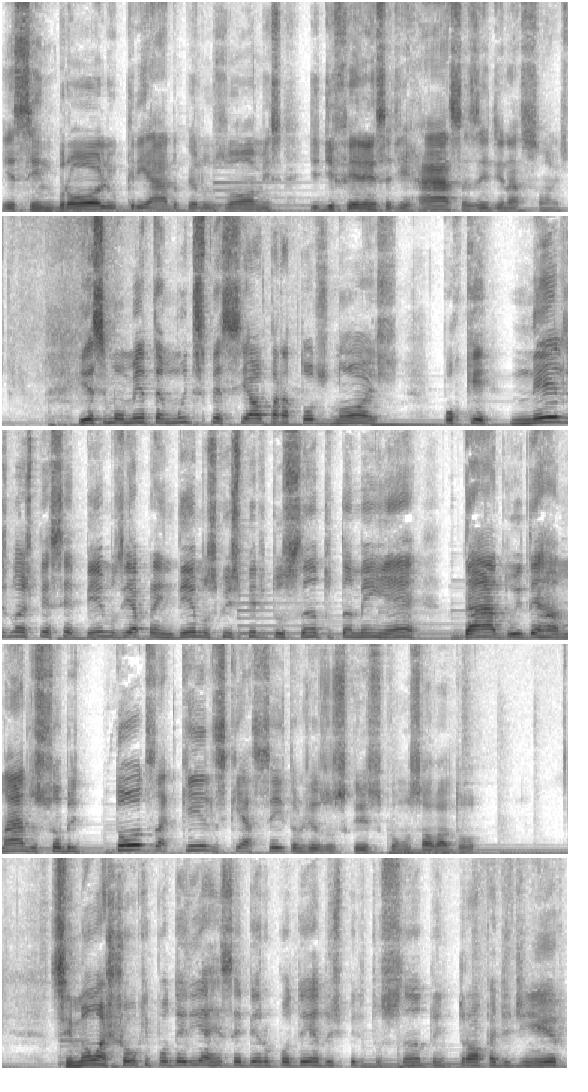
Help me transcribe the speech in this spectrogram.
esse embrólio criado pelos homens de diferença de raças e de nações. E esse momento é muito especial para todos nós, porque neles nós percebemos e aprendemos que o Espírito Santo também é dado e derramado sobre todos aqueles que aceitam Jesus Cristo como Salvador. Simão achou que poderia receber o poder do Espírito Santo em troca de dinheiro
